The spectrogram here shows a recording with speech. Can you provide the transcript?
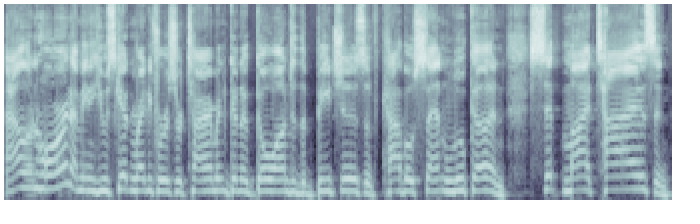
Alan Horn, I mean, he was getting ready for his retirement, going to go onto the beaches of Cabo San Luca and sip Mai Tais and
